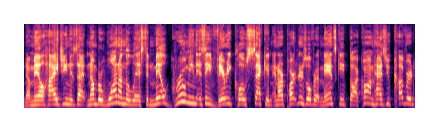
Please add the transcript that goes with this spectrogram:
Now, male hygiene is at number one on the list, and male grooming is a very close second. And our partners over at manscaped.com has you covered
